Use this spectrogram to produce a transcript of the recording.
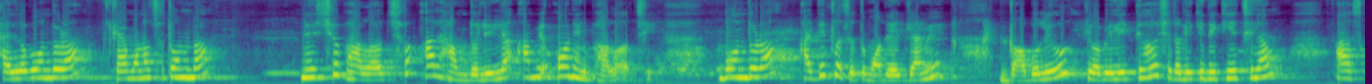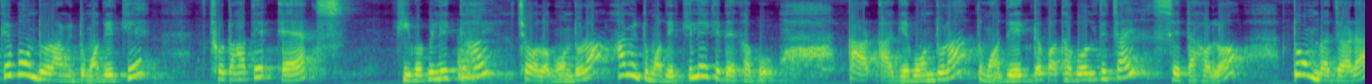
হ্যালো বন্ধুরা, কেমন আছো তোমরা? নিশ্চয় ভালো আছো। আলহামদুলিল্লাহ, আমি অনেক ভালো আছি। বন্ধুরা আগের ক্লাসে তোমাদেরকে আমি ডবলিউ কীভাবে লিখতে হয় সেটা লিখে দেখিয়েছিলাম। আজকে বন্ধুরা, আমি তোমাদেরকে ছোট হাতে এক্স কীভাবে লিখতে হয়, চলো বন্ধুরা, আমি তোমাদেরকে লিখে দেখাবো। তার আগে বন্ধুরা, তোমাদের একটা কথা বলতে চাই, সেটা হলো, তোমরা যারা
